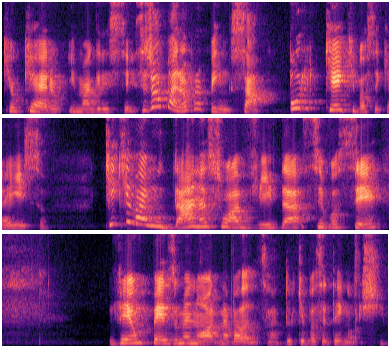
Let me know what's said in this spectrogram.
que eu quero emagrecer? Você já parou para pensar por que, que você quer isso? O que, que vai mudar na sua vida se você vê um peso menor na balança do que você tem hoje?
